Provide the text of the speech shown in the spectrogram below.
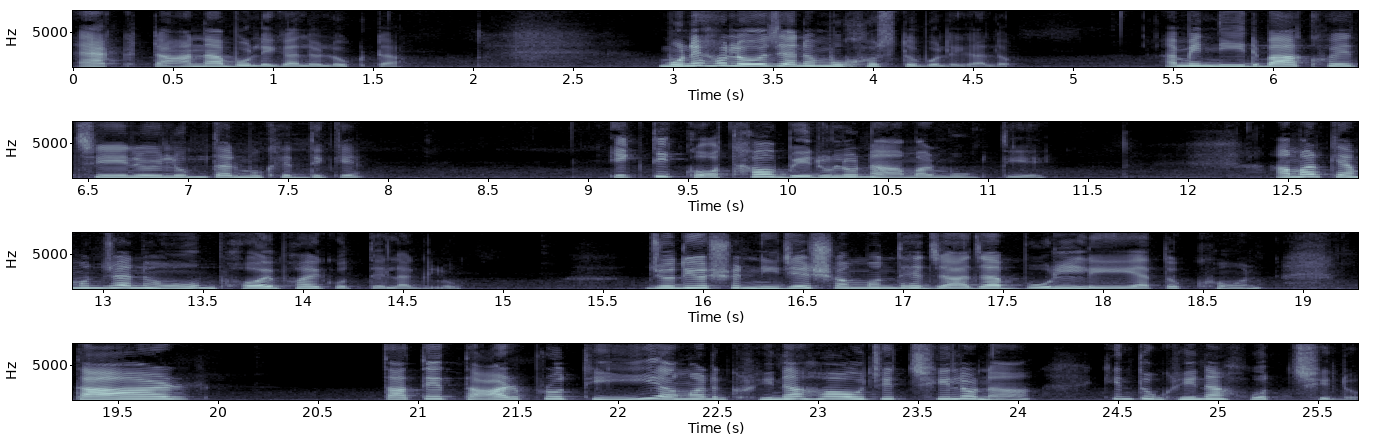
এক টানা বলে গেল লোকটা। মনে হলো যেন মুখস্থ বলে গেল। আমি নির্বাক হয়ে চেয়ে রইলুম তার মুখের দিকে। একটি কথাও বেরুলো না আমার মুখ দিয়ে। আমার কেমন যেন ভয় ভয় করতে লাগল। যদিও সে নিজের সম্বন্ধে যা যা বললে এতক্ষণ, তার, তাতে তার প্রতি আমার ঘৃণা হওয়া উচিত ছিল না, কিন্তু ঘৃণা হচ্ছিল।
